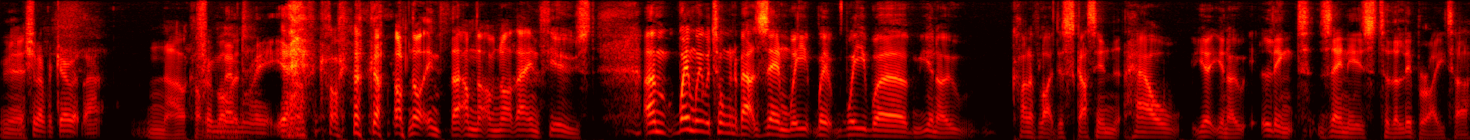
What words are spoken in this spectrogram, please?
Yeah. You should have a go at that No, I can't from be bothered. memory. Yeah. I'm not in that. I'm not. I'm not that enthused. Um, when we were talking about Zen, we, we we were you know kind of like discussing how you, you know linked Zen is to the Liberator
